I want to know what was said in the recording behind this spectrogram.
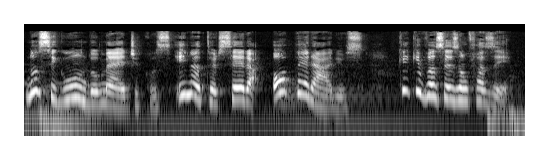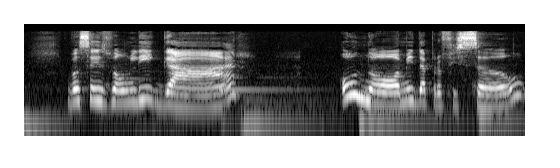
No segundo, médicos. E na terceira, operários. O que, que vocês vão fazer? Vocês vão ligar o nome da profissão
